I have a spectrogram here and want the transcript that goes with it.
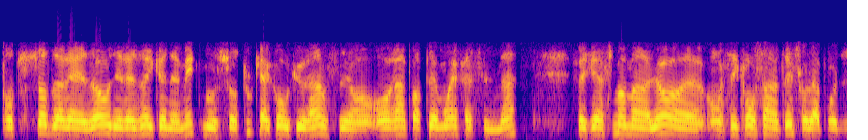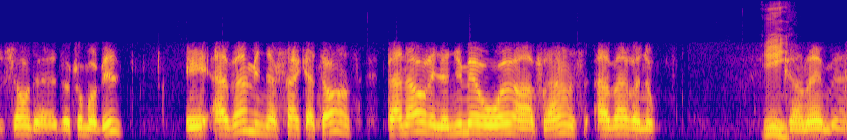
pour toutes sortes de raisons, des raisons économiques, mais surtout que la concurrence, on, on remportait moins facilement. Fait qu'à ce moment-là, euh, on s'est concentré sur la production d'automobiles. Et avant 1914, Panard est le numéro un en France avant Renault. Quand même. euh,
